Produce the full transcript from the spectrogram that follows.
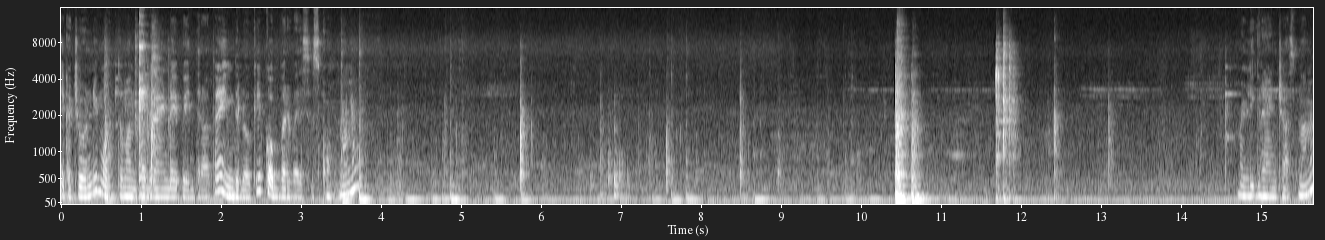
ఇక్కడ చూడండి మొత్తం అంతా గ్రైండ్ అయిపోయిన తర్వాత ఇందులోకి కొబ్బరి వేసేసుకుంటున్నాను. మళ్ళీ గ్రైండ్ చేస్తున్నాను.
